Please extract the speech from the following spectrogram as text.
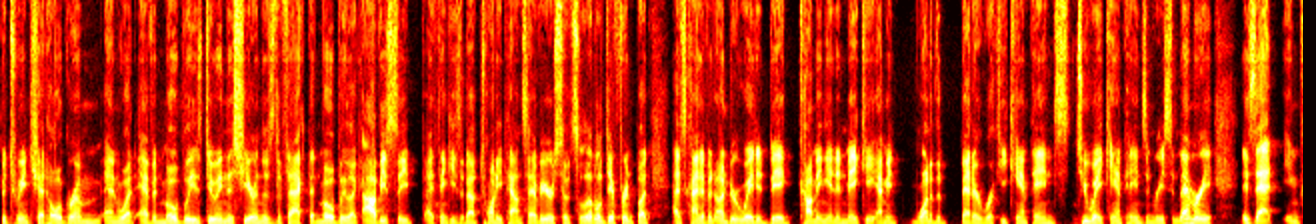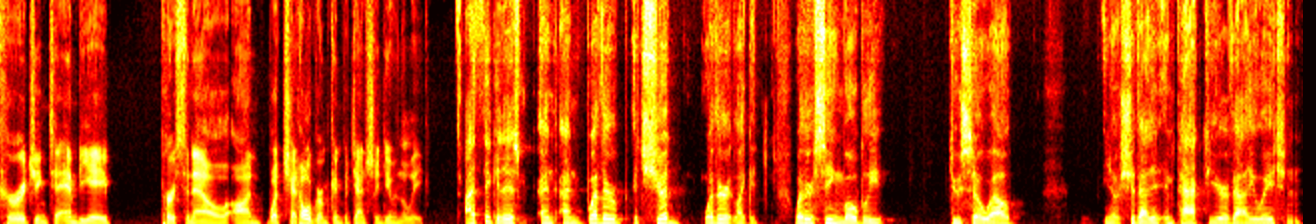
between Chet Holmgren and what Evan Mobley is doing this year? And there's the fact that Mobley, like obviously, I think he's about 20 pounds heavier, so it's a little different, but as kind of an underweighted big coming in and making, I mean, one of the better rookie campaigns, two way campaigns in recent memory, is that encouraging to NBA personnel on what Chet Holmgren can potentially do in the league? I think it is, and and whether it should, whether like it, whether seeing Mobley do so well, you know, should that impact your evaluation?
